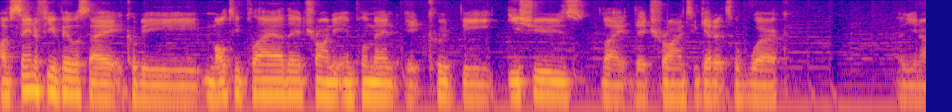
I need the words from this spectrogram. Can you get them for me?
I've seen a few people say it could be multiplayer they're trying to implement. It could be issues like they're trying to get it to work, you know,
